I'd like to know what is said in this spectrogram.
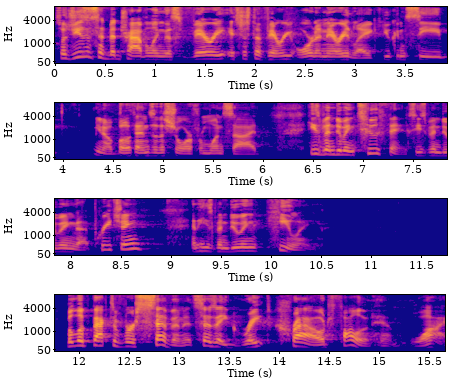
So Jesus had been traveling this very, it's just a very ordinary lake. You can see you know, both ends of the shore from one side. He's been doing two things. He's been doing that preaching and he's been doing healing. But look back to verse 7. It says a great crowd followed him. Why?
